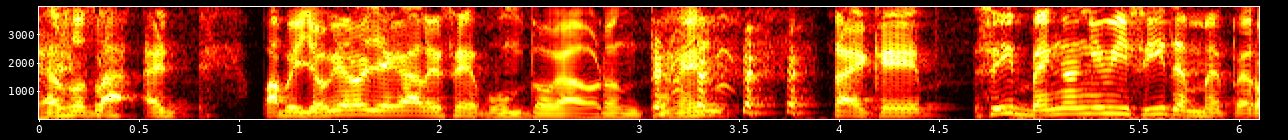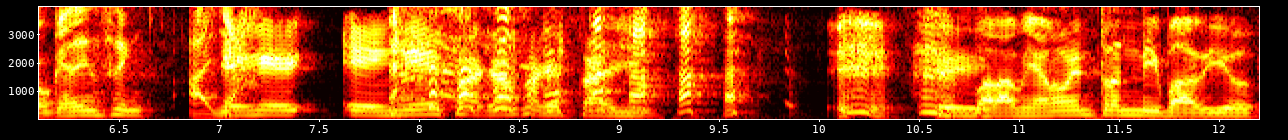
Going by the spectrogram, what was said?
Eso está. Eh, papi, yo quiero llegar a ese punto, cabrón. Tener. o sea, que sí, vengan y visítenme, pero quédense allá. En, e, en esa casa que está allí. Para mí no entran ni para Dios.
